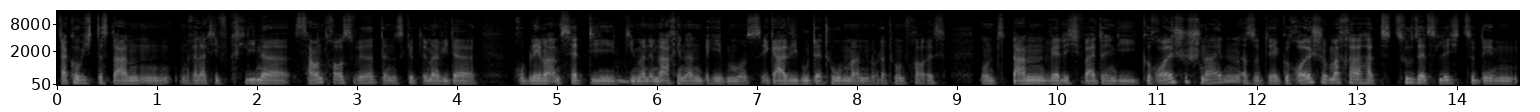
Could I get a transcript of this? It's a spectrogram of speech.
da gucke ich, dass da ein, ein relativ cleaner Sound draus wird, denn es gibt immer wieder Probleme am Set, die, die man im Nachhinein beheben muss, egal wie gut der Tonmann oder Tonfrau ist. Und dann werde ich weiterhin die Geräusche schneiden. Also der Geräuschemacher hat zusätzlich zu den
